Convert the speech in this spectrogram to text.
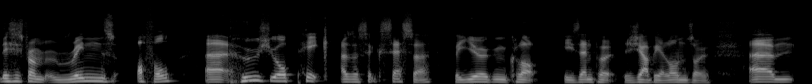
This is from Rins Offal. Uh, who's your pick as a successor for Jurgen Klopp? He's then put Xabi Alonso. Um,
